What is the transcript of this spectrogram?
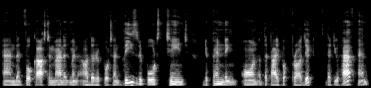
and then forecast and management other reports. And these reports change depending on the type of project that you have and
